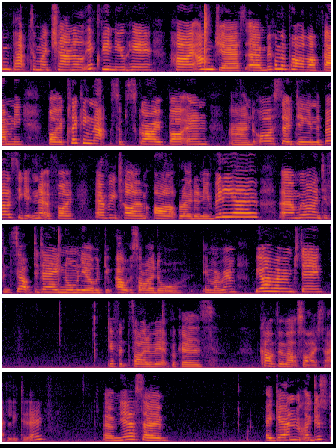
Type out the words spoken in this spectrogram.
welcome back to my channel. If you're new here, hi, I'm Jess. Um, become a part of our family by clicking that subscribe button and also dinging the bell so you get notified every time I upload a new video. Um, we are in a different setup today. Normally I would do outside or in my room. We are in my room today. Different side of it because I can't film outside sadly today. Um, yeah, so again, I just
